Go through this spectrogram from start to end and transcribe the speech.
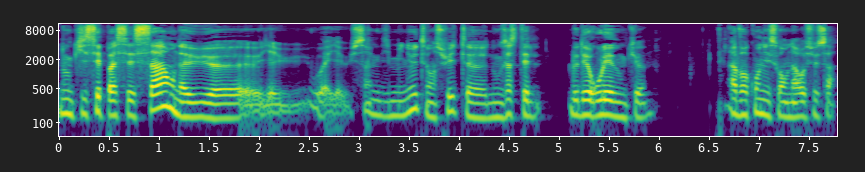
Donc il s'est passé ça, on a eu, euh, il y a eu, ouais, il y a eu 5-10 minutes et ensuite, euh, donc ça c'était le déroulé, donc euh, avant qu'on y soit, on a reçu ça.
